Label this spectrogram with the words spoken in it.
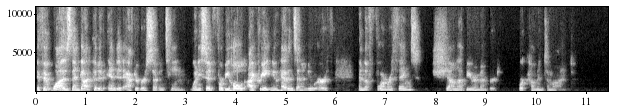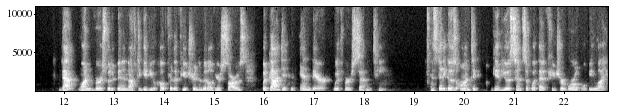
If it was, then God could have ended after verse 17 when he said, For behold, I create new heavens and a new earth, and the former things shall not be remembered or come into mind. That one verse would have been enough to give you hope for the future in the middle of your sorrows, but God didn't end there with verse 17. Instead, he goes on to give you a sense of what that future world will be like.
